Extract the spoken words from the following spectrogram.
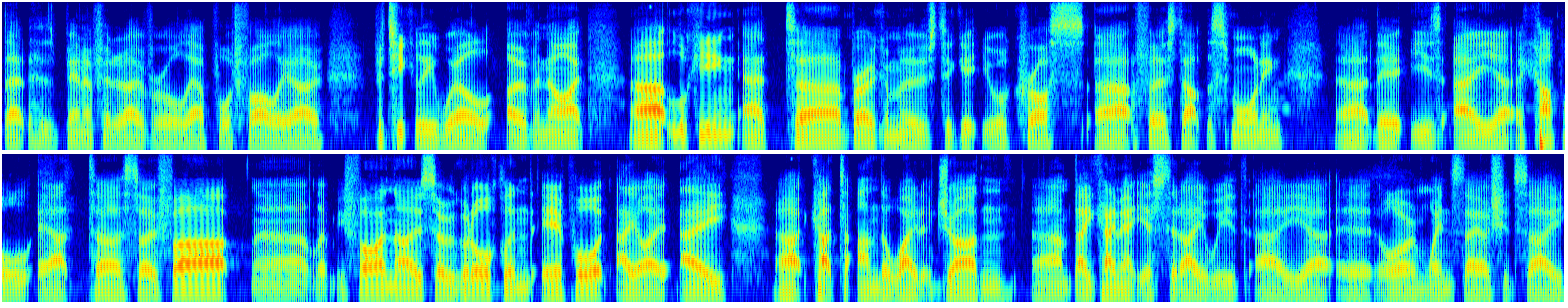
that has benefited overall our portfolio particularly well overnight. Uh, looking at uh, broker moves to get you across uh, first up this morning. Uh, there is a, uh, a couple out uh, so far. let me find those. So we've got Auckland Airport, AIA, cut to underweight at Jarden. Um, they came out yesterday with a, or on Wednesday, I should say,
